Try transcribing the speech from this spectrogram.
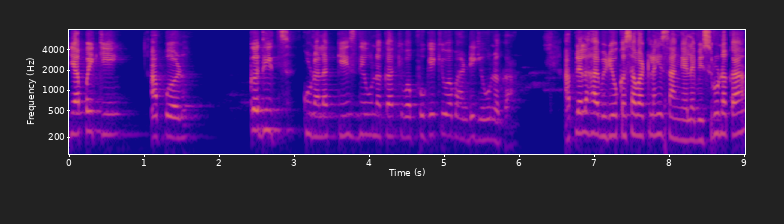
यापैकी आपण कधीच कुणाला केस देऊ नका किंवा फुगे किंवा भांडी घेऊ नका. आपल्याला हा व्हिडिओ कसा वाटला हे सांगायला विसरू नका.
